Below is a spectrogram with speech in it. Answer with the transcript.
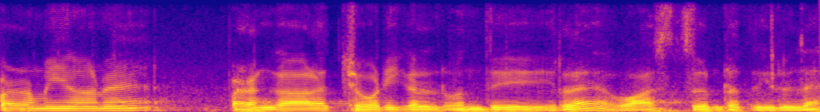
பழமையான பழங்கால சோடிகள் வந்து இல்லை வாஸ்துன்றது இல்லை.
